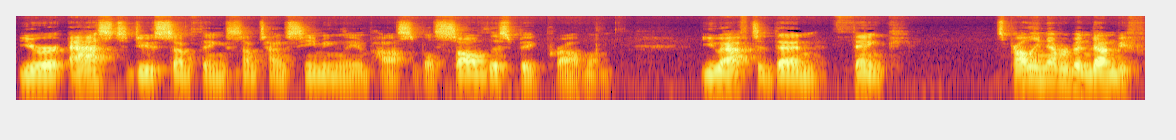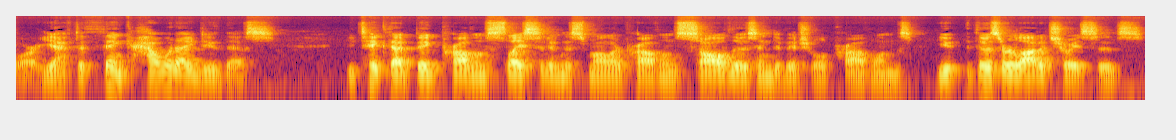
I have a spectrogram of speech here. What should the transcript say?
You're asked to do something sometimes seemingly impossible, solve this big problem. You have to then think it's probably never been done before. You have to think, how would I do this? You take that big problem, slice it into smaller problems, solve those individual problems. You, those are a lot of choices.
